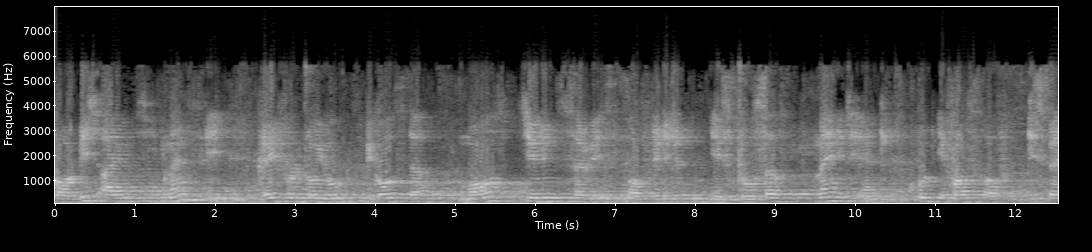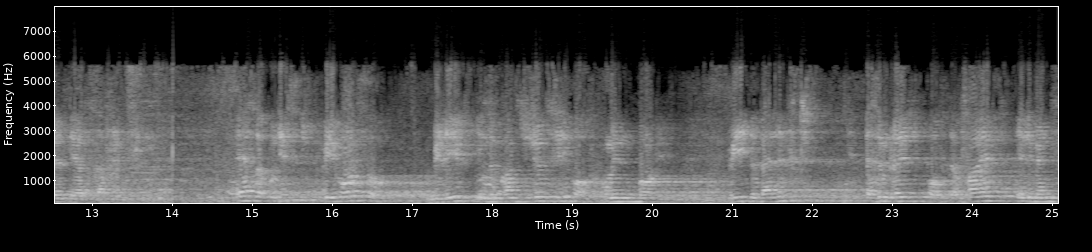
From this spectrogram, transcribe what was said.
for which I am immensely grateful to you because the most genuine service of religion is to serve humanity and put efforts of dispel their sufferings. As a Buddhist, we also believe in the constituency of human body. We, the balanced assemblage of the five elements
